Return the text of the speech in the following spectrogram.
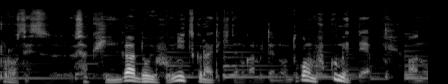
プロセス、作品がどういう風に作られてきたのかみたいなところも含めて、あの、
